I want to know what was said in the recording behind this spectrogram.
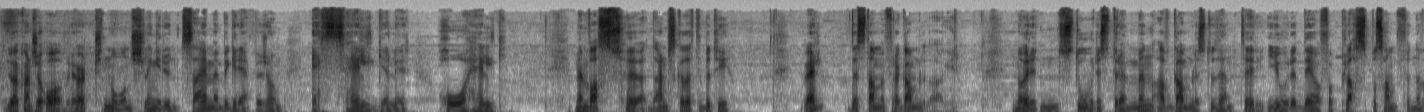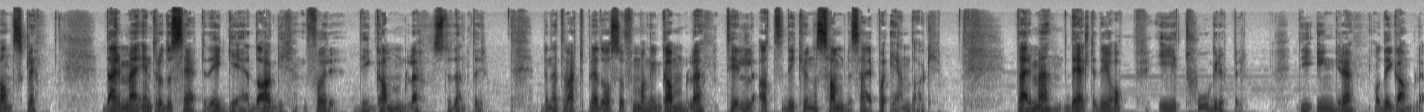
Du har kanskje overhørt noen slenge rundt seg med begreper som S-helg eller H-helg. Men hva søderen skal dette bety? Vel, det stammer fra gamle dager. Når den store strømmen av gamle studenter gjorde det å få plass på samfunnet vanskelig. Dermed introduserte de G-dag for de gamle studenter. Men etter hvert ble det også for mange gamle til at de kunne samle seg på én dag. Dermed delte de opp i to grupper. De yngre og de gamle.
